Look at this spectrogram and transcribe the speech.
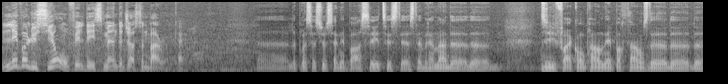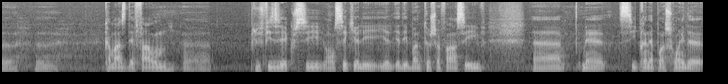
l'évolution au fil des semaines de Justin Barron. Euh, le processus l'année passée, c'était vraiment de, d'y faire comprendre l'importance de, de- comment se défendre, euh, plus physique aussi. On sait qu'il y y a- des bonnes touches offensives, euh, mais s'il prenait pas soin de,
